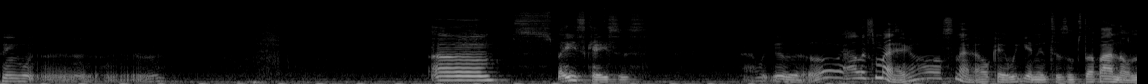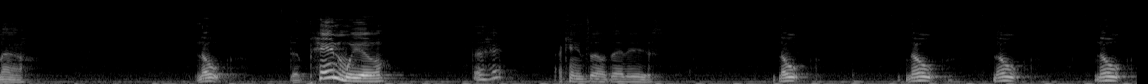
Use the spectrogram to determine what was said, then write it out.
Penguin. Uh, um, space cases. Now we good. Oh, Alex Mack. Oh, snap. Okay, we getting into some stuff I know now. Nope. The pinwheel. The heck? I can't tell what that is. Nope. Nope. Nope. Nope.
